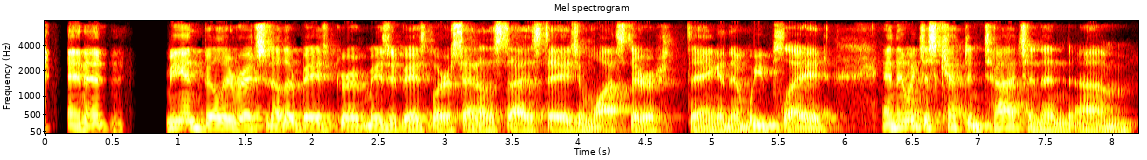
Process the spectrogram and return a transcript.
and then me and Billy Rich, another bass group, music bass player, sat on the side of the stage and watched their thing, and then we played, and then we just kept in touch. And then um,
